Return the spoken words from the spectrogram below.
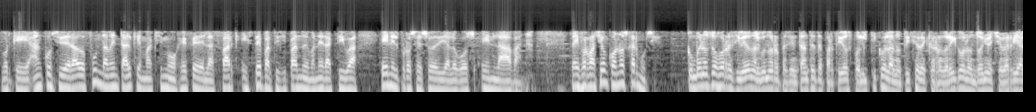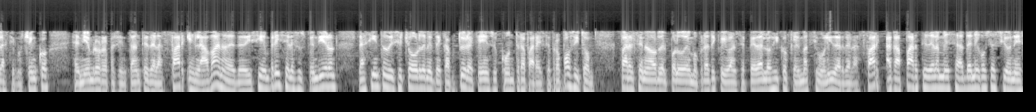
porque han considerado fundamental que máximo jefe de las FARC esté participando de manera activa en el proceso de diálogos en La Habana. La información con Oscar Murcia. Con buenos ojos recibieron algunos representantes de partidos políticos la noticia de que Rodrigo Londoño Echeverría Lastimochenko, el miembro representante de las FARC en La Habana desde diciembre, y se le suspendieron las 118 órdenes de captura que hay en su contra para este propósito. Para el senador del Polo Democrático, Iván Cepeda, lógico que el máximo líder de las FARC haga parte de la mesa de negociaciones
